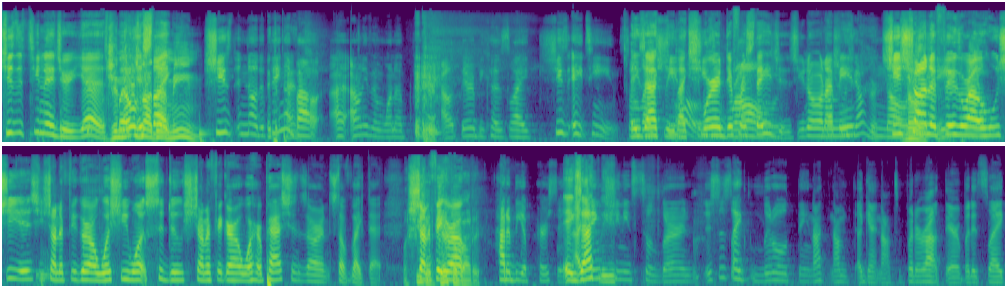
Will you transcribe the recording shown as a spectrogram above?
She's a teenager. Yes, but Janelle's it's not like, that mean. She's no the It thing depends. about I, I don't even want to put her out there because like she's 18. So Exactly. Like, Like, she's, we're in different grown. stages. You know what I thought she was mean? She's No. trying to she's figure out who she is. She's trying to figure out what she wants to do. She's trying to figure out what her passions are and stuff like that. But she's she's trying a to figure out- about it. how to be a person. I Exactly. think she needs to learn. It's just like little thing. Not I'm again not to put her out there, but it's like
